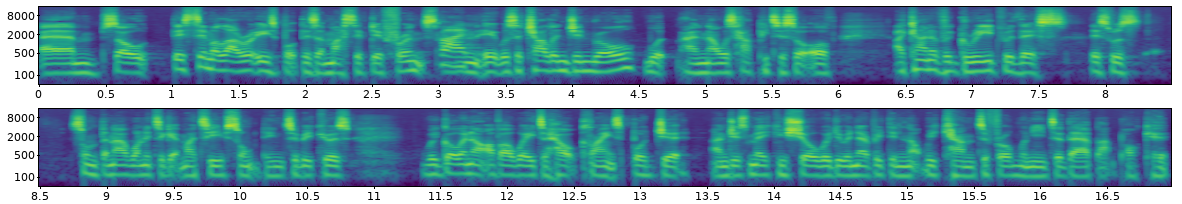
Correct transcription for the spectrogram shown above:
Um, so there's similarities, but there's a massive difference. Right. And it was a challenging role, and I was happy to sort of, I kind of agreed with this. This was something I wanted to get my teeth sunk into because we're going out of our way to help clients budget and just making sure we're doing everything that we can to throw money into their back pocket.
